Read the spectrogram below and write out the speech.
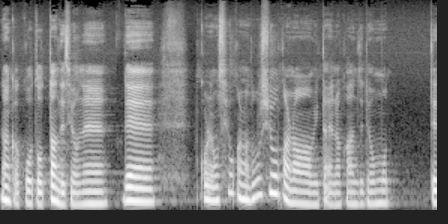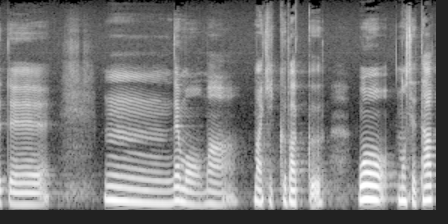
なんかこう撮ったんですよね。でこれ載せようかなどうしようかなみたいな感じで思っててうんでもまあまあキックバックを載せたっ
